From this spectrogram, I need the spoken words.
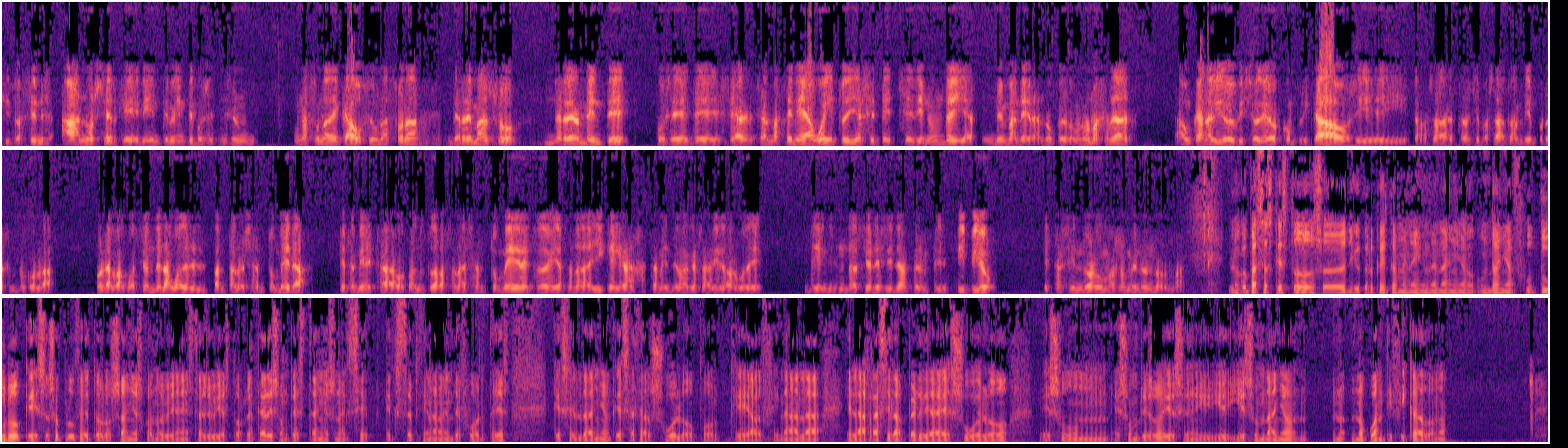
situaciones, a no ser que, evidentemente, pues estés en una zona de cauce, una zona de remanso, donde realmente pues se, almacene agua y entonces ya se te, se inunda y, no hay manera, ¿no? Pero como norma general, aunque han habido episodios complicados y, esta, esta noche pasada también, por ejemplo, con la, con la evacuación del agua del pantano de Santomera, que también está evacuando toda la zona de Santomera y toda aquella zona de allí, que hay granjas también de vacas, ha habido algo de, de inundaciones y tal, pero en principio está siendo algo más o menos normal. Lo que pasa es que estos, eh, yo creo que también hay un daño, un daño a futuro, que eso se produce todos los años cuando vienen estas lluvias torrenciales, aunque este año son excepcionalmente fuertes, que es el daño que se hace al suelo, porque al final el arrastre y la pérdida de suelo es un, es un riesgo y es, un daño no, cuantificado, ¿no?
